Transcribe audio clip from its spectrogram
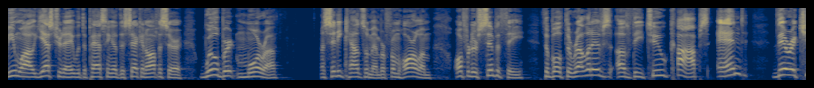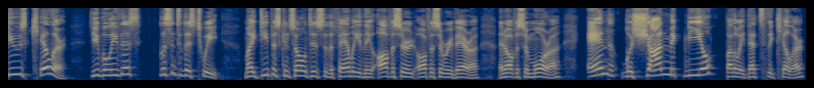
Meanwhile, yesterday, with the passing of the second officer, Wilbert Mora, a city council member from Harlem, offered her sympathy to both the relatives of the two cops and their accused killer. Do you believe this? Listen to this tweet. My deepest condolences to the family and the officer, Officer Rivera and Officer Mora, and LaShawn McNeil. By the way, that's the killer.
